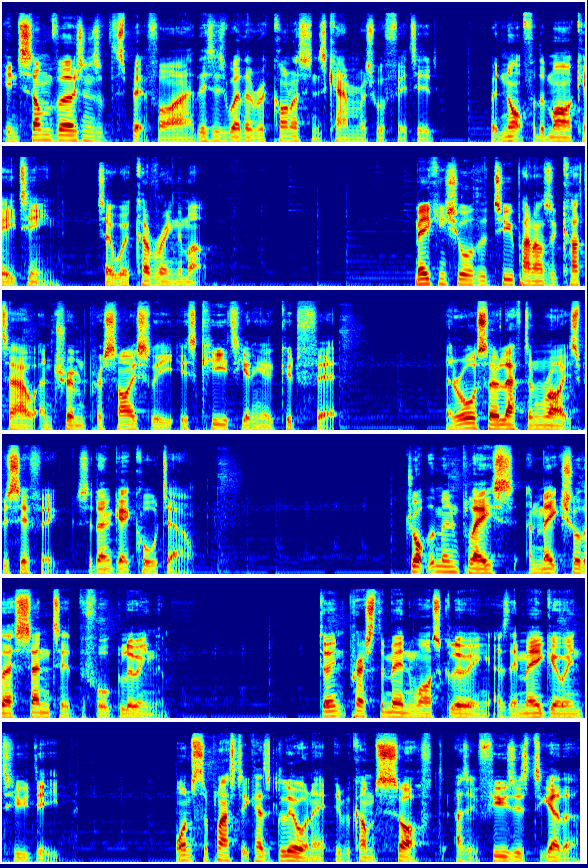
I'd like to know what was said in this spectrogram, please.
In some versions of the Spitfire, this is where the reconnaissance cameras were fitted, but not for the Mark 18, so we're covering them up. Making sure the two panels are cut out and trimmed precisely is key to getting a good fit. They're also left and right specific, so don't get caught out. Drop them in place and make sure they're centered before gluing them. Don't press them in whilst gluing as they may go in too deep. Once the plastic has glue on it, it becomes soft as it fuses together,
